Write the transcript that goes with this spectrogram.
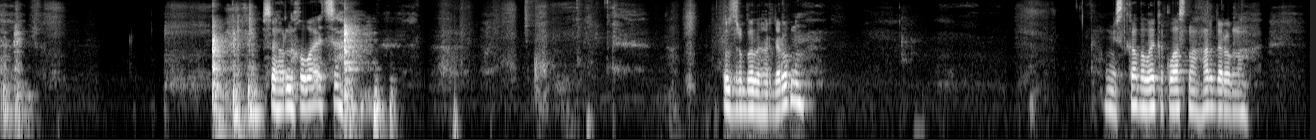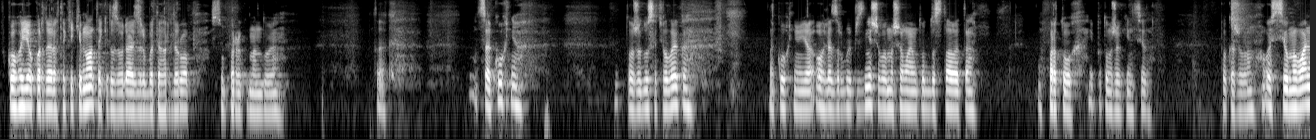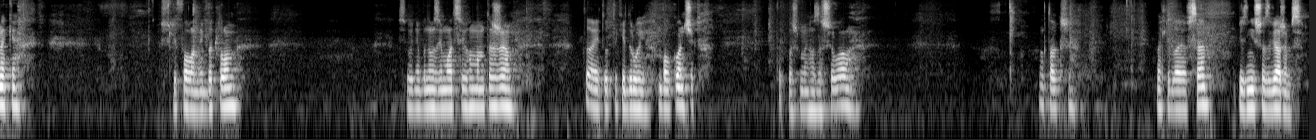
Все гарно ховається. Тут зробили гардеробну. Містка велика, класна, гардеробна. В кого є в квартирах такі кімнати, які дозволяють зробити гардероб, супер рекомендую. Так. Це кухня. Теж досить велика. На кухню я огляд зроблю пізніше, бо ми ще маємо тут доставити фартух. І потім вже в кінці покажу вам. Ось ці умивальники. Шліфований бетон. Сьогодні будемо займатися його монтажем. Та і тут такий другий балкончик. Також ми його зашивали. Отак ще виглядає все. Пізніше зв'яжемося.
